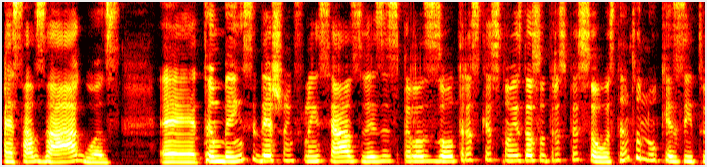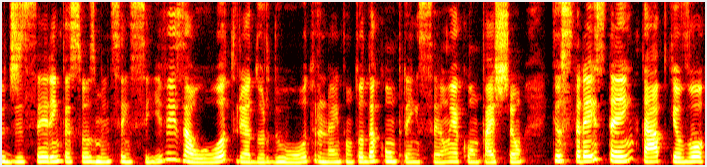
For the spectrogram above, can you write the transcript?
essas águas é, também se deixam influenciar, às vezes, pelas outras questões das outras pessoas, tanto no quesito de serem pessoas muito sensíveis ao outro e à dor do outro, né? Então, toda a compreensão e a compaixão que os três têm, tá? Porque eu vou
